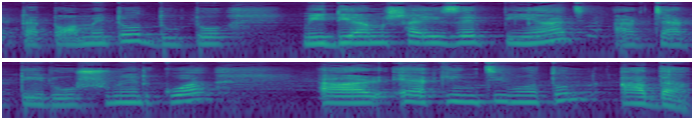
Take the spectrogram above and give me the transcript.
একটা টমেটো, দুটো মিডিয়াম সাইজের পেঁয়াজ আর চারটে রসুনের কোয়া। আর এক ইঞ্চি মতন আদা।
